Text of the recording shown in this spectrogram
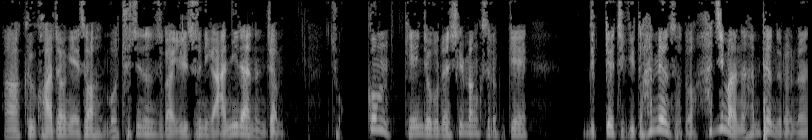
아, 그 과정에서 뭐 추신 선수가 1순위가 아니라는 점 조금 개인적으로는 실망스럽게 느껴지기도 하면서도 하지만은 한편으로는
